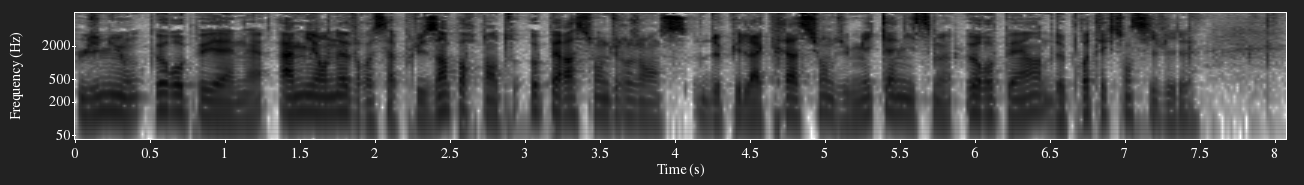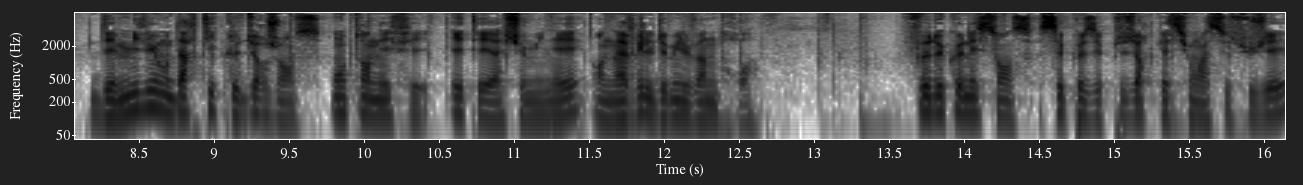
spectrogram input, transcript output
l'Union européenne a mis en œuvre sa plus importante opération d'urgence depuis la création du mécanisme européen de protection civile. Des millions d'articles d'urgence ont en effet été acheminés en avril 2023. Feu de connaissance s'est posé plusieurs questions à ce sujet.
